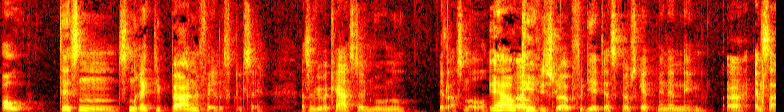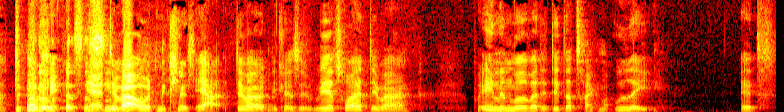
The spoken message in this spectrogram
Og det er sådan, sådan en rigtig børneforelskelse. Altså, vi var kærester en måned, eller sådan noget. Ja, okay. Og vi slog op, fordi at jeg skrev skat med en anden en. Og, altså, du Okay, ved, altså ja, sådan- det var 8. klasse. Ja, det var jo den klasse. Men jeg tror, at det var... På en eller anden måde var det det, der trak mig ud af, at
